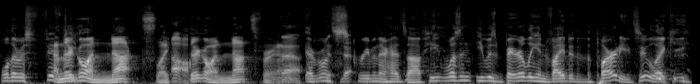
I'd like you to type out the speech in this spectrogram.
Well, there was 50. and they're going nuts. Like Oh. they're going nuts for him. yeah, Everyone's That- screaming their heads off. He wasn't. He was barely invited to the party too. Like he,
